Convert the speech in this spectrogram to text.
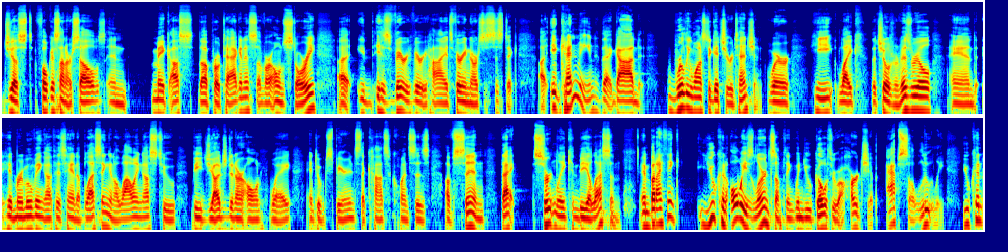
just focus on ourselves and make us the protagonists of our own story uh, is very very high. It's very narcissistic. Uh, it can mean that God really wants to get your attention, where He, like the children of Israel, and him removing of his hand a blessing and allowing us to be judged in our own way and to experience the consequences of sin that certainly can be a lesson. And but i think you can always learn something when you go through a hardship absolutely. You can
